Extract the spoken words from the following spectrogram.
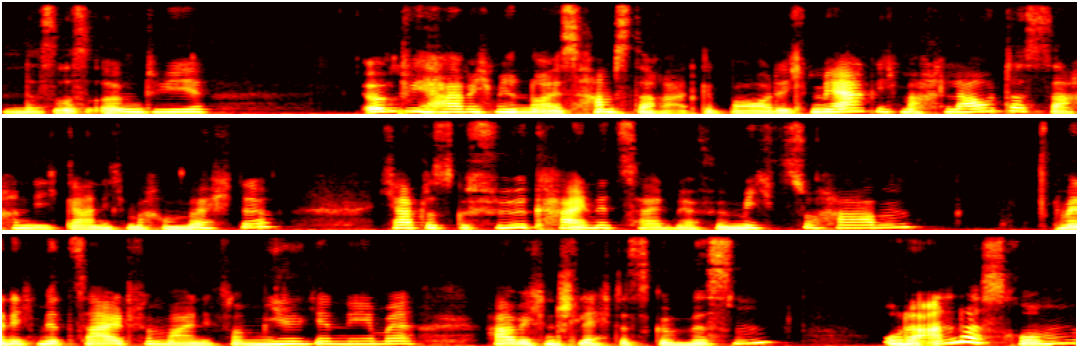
an, das ist irgendwie irgendwie habe ich mir ein neues Hamsterrad gebaut. Ich merke, ich mache lauter Sachen, die ich gar nicht machen möchte. Ich habe das Gefühl, keine Zeit mehr für mich zu haben. Wenn ich mir Zeit für meine Familie nehme, habe ich ein schlechtes Gewissen. Oder andersrum,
